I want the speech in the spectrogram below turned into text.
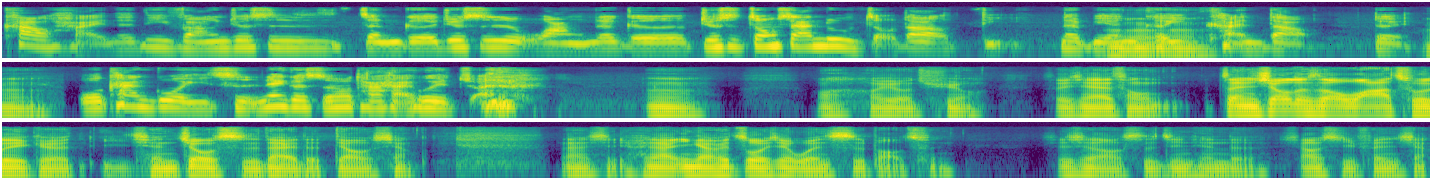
靠海的地方，就是整个就是往那个就是中山路走到底那边可以看到。对，嗯，我看过一次，那个时候他还会转。嗯，哇，好有趣哦！所以现在从整修的时候挖出了一个以前旧时代的雕像，那现在应该会做一些文史保存。谢谢老师今天的消息分享，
